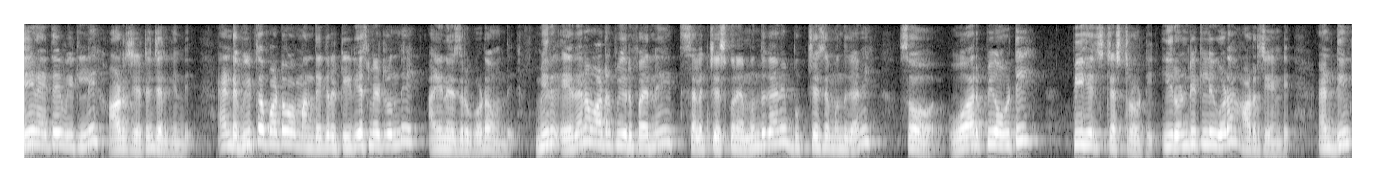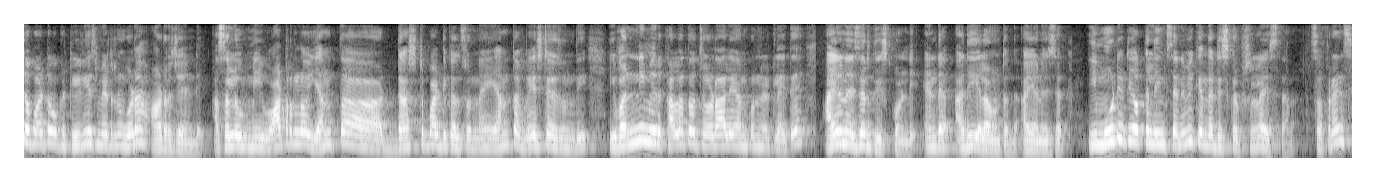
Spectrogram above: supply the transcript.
నేనైతే వీటిని ఆర్డర్ చేయడం జరిగింది. అండ్ వీటితో పాటు మన దగ్గర టీడీఎస్ మీటర్ ఉంది అయనైజర్ కూడా ఉంది. మీరు ఏదైనా వాటర్ ప్యూరిఫైర్ని సెలెక్ట్ చేసుకునే ముందు కానీ బుక్ చేసే ముందు కానీ సో ఓఆర్పి ఒకటి పీహెచ్ టెస్టర్ ఒకటి ఈ రెండింటిని కూడా ఆర్డర్ చేయండి. అండ్ దీంతో పాటు ఒక టీడీఎస్ మీటర్ని కూడా ఆర్డర్ చేయండి. అసలు మీ వాటర్లో ఎంత డస్ట్ పార్టికల్స్ ఉన్నాయి ఎంత వేస్టేజ్ ఉంది ఇవన్నీ మీరు కళ్ళతో చూడాలి అనుకున్నట్లయితే అయోనైజర్ తీసుకోండి. అండ్ అది ఇలా ఉంటుంది? అయోనైజర్. ఈ మూడింటి యొక్క లింక్స్ అనేవి కింద డిస్క్రిప్షన్లో ఇస్తాను. సో ఫ్రెండ్స్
